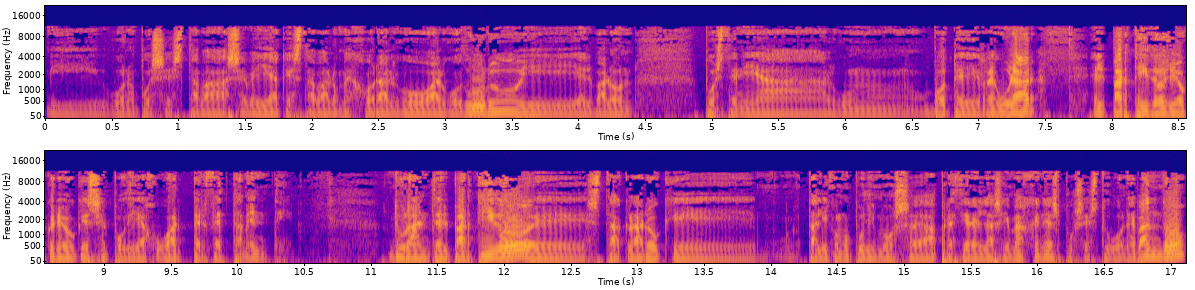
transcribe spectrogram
y bueno pues estaba se veía que estaba a lo mejor algo algo duro y el balón pues tenía algún bote irregular el partido yo creo que se podía jugar perfectamente durante el partido eh, está claro que tal y como pudimos apreciar en las imágenes pues estuvo nevando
